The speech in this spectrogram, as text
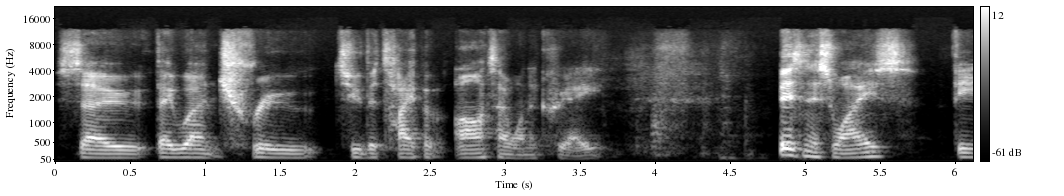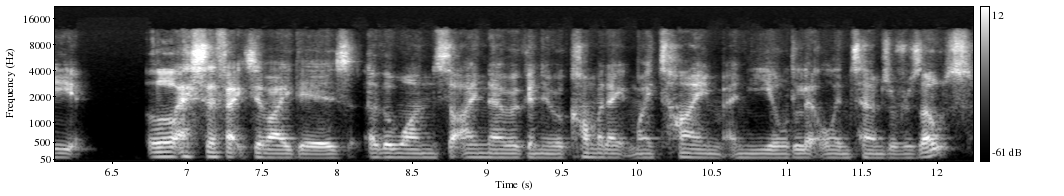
So they weren't true to the type of art I want to create. Business wise, the less effective ideas are the ones that I know are going to accommodate my time and yield little in terms of results.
